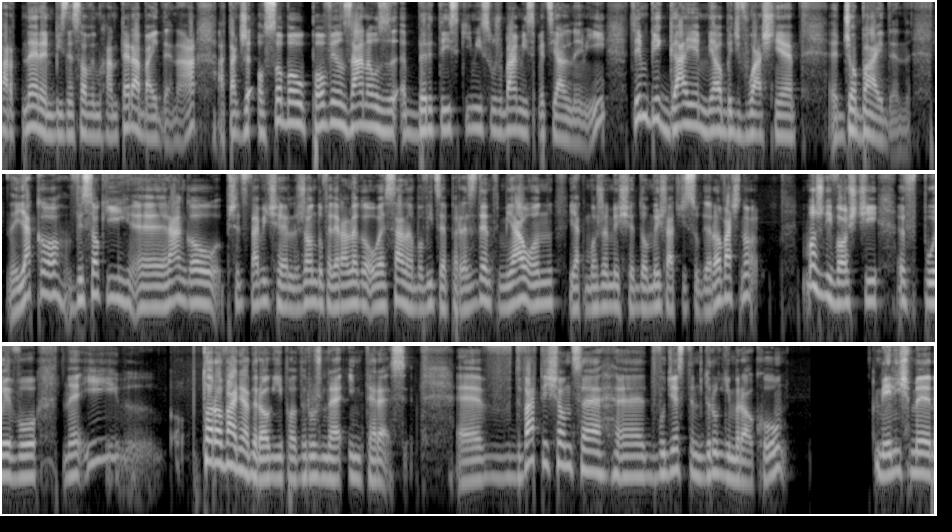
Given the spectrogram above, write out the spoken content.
partnerem biznesowym Huntera Bidena, a także osobą powiązaną z brytyjskimi służbami specjalnymi, tym big guyem miał być właśnie Joe Biden. Jako wysoki e, rangą przedstawiciel rządu federalnego USA, no bo wiceprezydent, miał on, jak możemy się domyślać i sugerować, no możliwości wpływu i torowania drogi pod różne interesy. E, w 2022 roku mieliśmy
